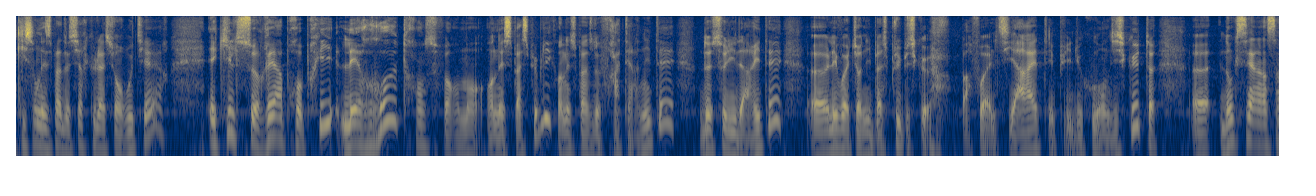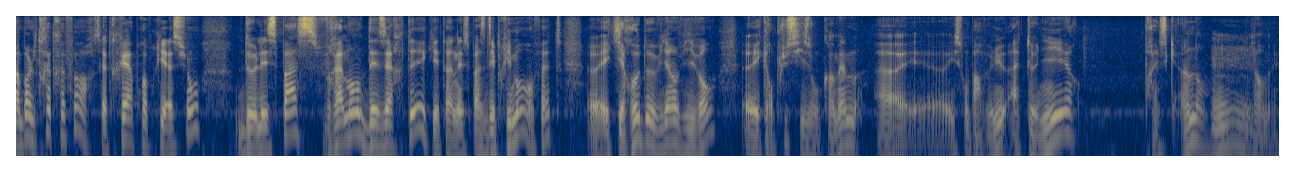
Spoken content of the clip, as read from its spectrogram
qui sont des espaces de circulation routière, et qu'ils se réapproprient, les retransformant en espaces publics, en espaces de fraternité, de solidarité. Euh, les voitures n'y passent plus, puisque parfois elles s'y arrêtent, et puis du coup on discute. Euh, donc c'est un symbole très très fort, cette réappropriation de l'espace vraiment déserté, qui est un espace déprimant en fait, euh, et qui redevient vivant, et qu'en plus ils ont quand même, ils sont parvenus à tenir presque un an mmh. désormais.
